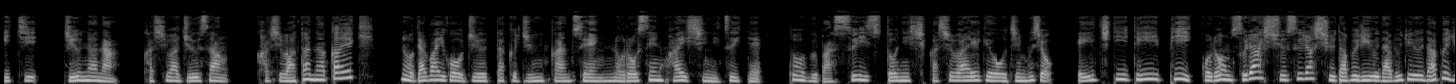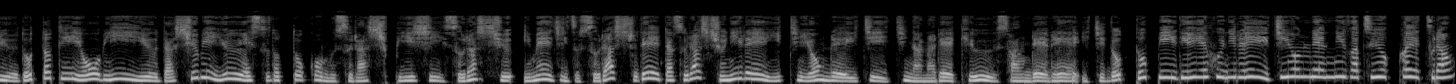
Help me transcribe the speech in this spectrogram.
1、17、柏13、柏たなか駅野田梅郷住宅循環線の路線廃止について、東部バスイースト西柏営業事務所、http コロンスラッシュスラッシュ www.tobu-bus.com スラッシュ pc スラッシュイメージズスラッシュデータスラッシュ 20140117093001.pdf2014 年2月4日閲覧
